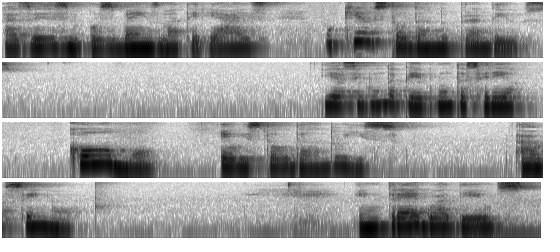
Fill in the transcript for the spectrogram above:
às vezes os bens materiais, o que eu estou dando para Deus? E a segunda pergunta seria: como eu estou dando isso ao Senhor? Entrego a Deus,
